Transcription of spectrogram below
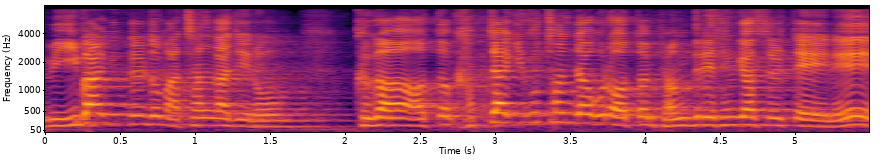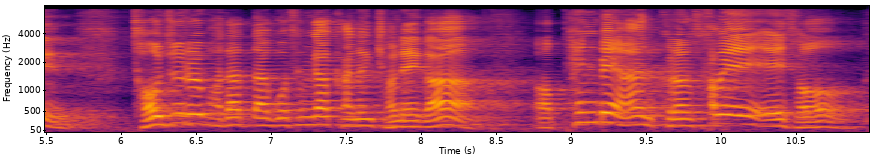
이방인들도 마찬가지로 그가 어떤 갑자기 후천적으로 어떤 병들이 생겼을 때에는 저주를 받았다고 생각하는 견해가 어, 팽배한 그런 사회에서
